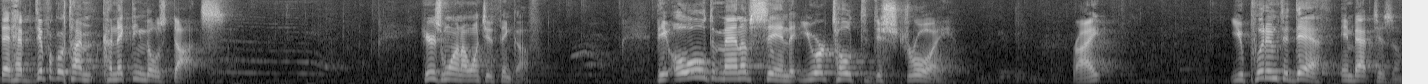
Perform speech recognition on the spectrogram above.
that have difficult time connecting those dots. Here's one I want you to think of. The old man of sin that you are told to destroy, right? You put him to death in baptism.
